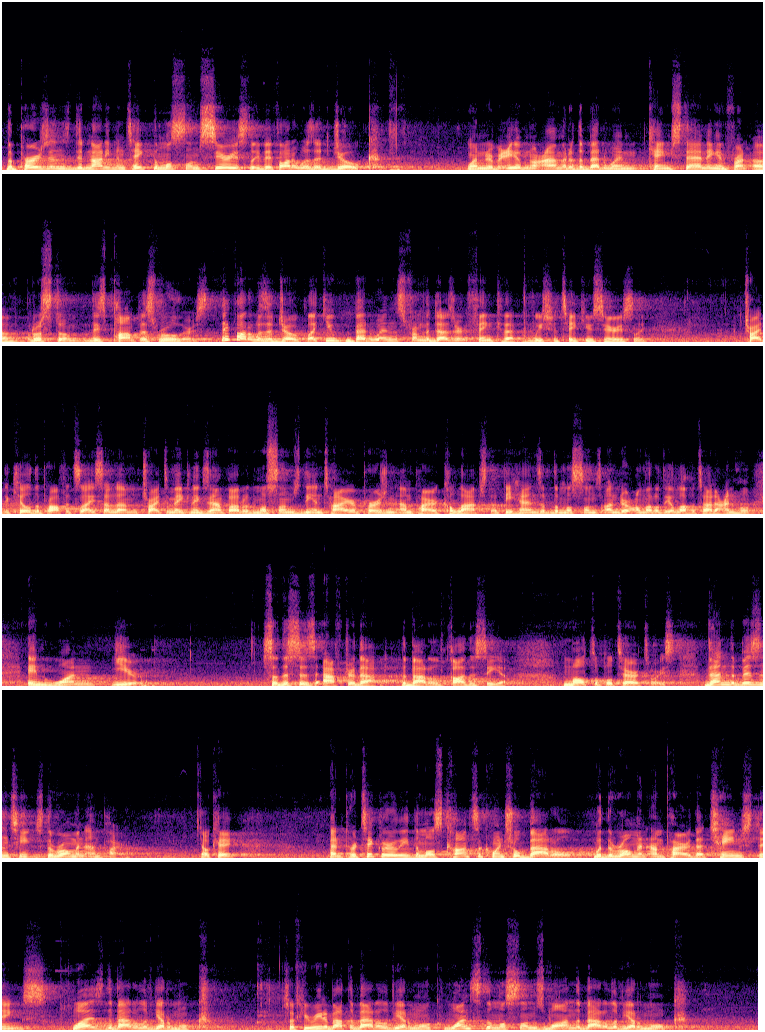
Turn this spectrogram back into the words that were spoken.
The Persians did not even take the Muslims seriously. They thought it was a joke. When Rabi'i ibn Amir the Bedouin came standing in front of Rustum, these pompous rulers, they thought it was a joke. Like, you Bedouins from the desert think that we should take you seriously? Tried to kill the Prophet, ﷺ, tried to make an example out of the Muslims. The entire Persian Empire collapsed at the hands of the Muslims under Umar ta'ala anhu in one year. So, this is after that, the Battle of Qadisiyah multiple territories. Then the Byzantines, the Roman Empire. Okay? And particularly the most consequential battle with the Roman Empire that changed things was the Battle of Yarmouk. So if you read about the Battle of Yarmouk, once the Muslims won the Battle of Yarmouk,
